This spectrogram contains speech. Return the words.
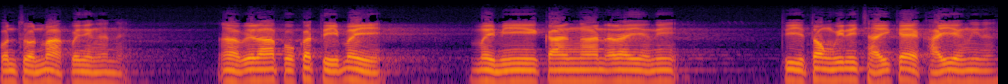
คนส่วนมากเป็นอย่างนั้นเนี่ยเวลาปกติไม่ ไม่มีการงานอะไรอย่างนี้ ที่ต้องวินิจฉัยแก้ไขอย่างนี้นะ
